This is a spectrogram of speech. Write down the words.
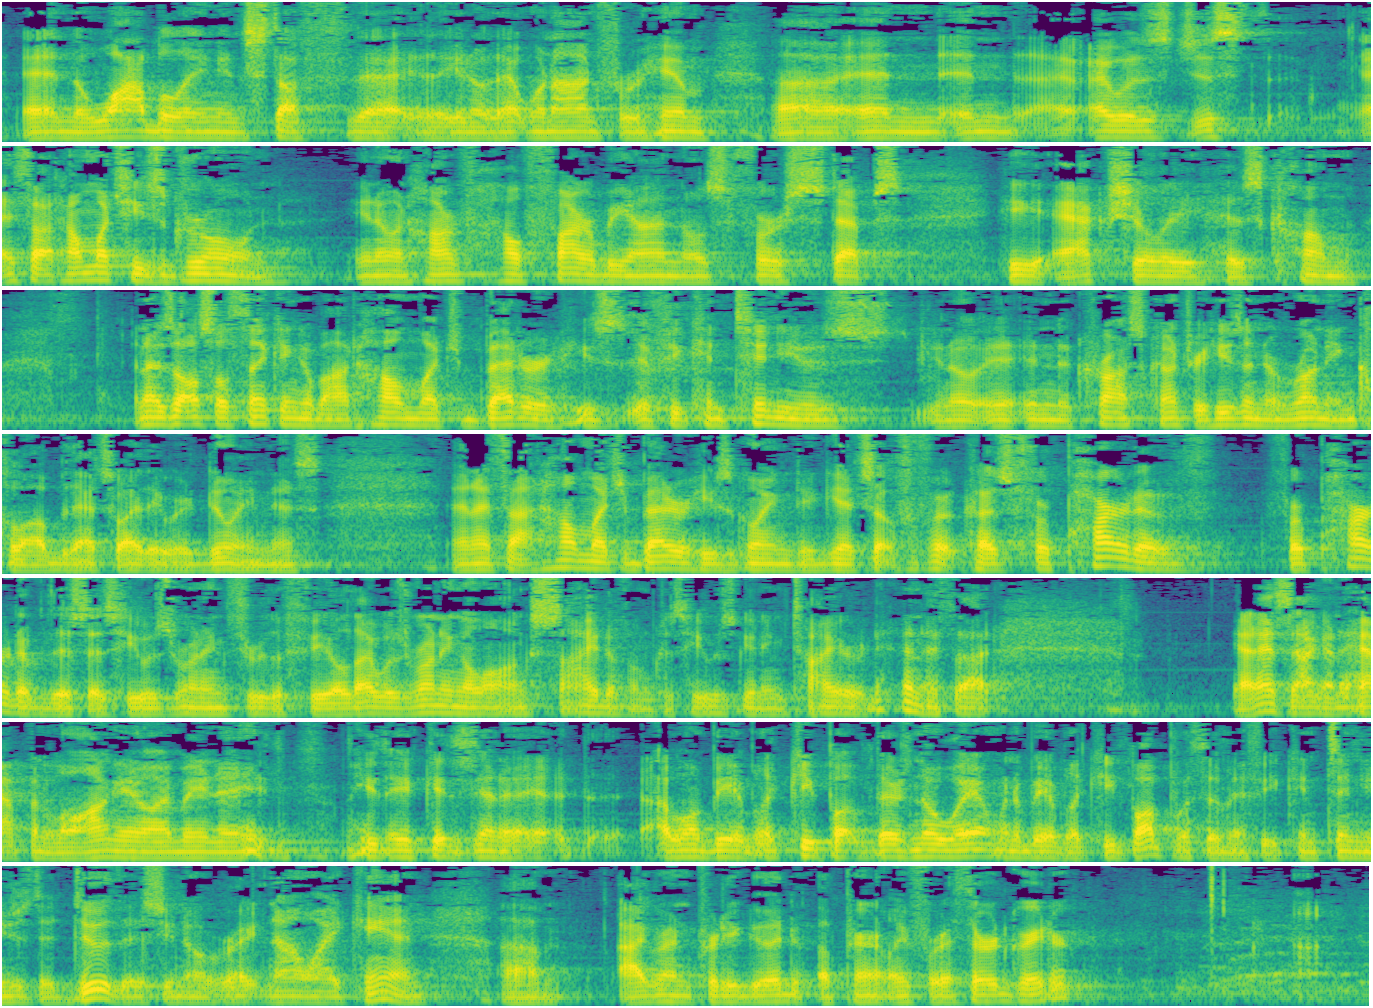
and the wobbling and stuff that, you know, that went on for him. Uh, and, and I, I was just, I thought how much he's grown, you know, and how, how far beyond those first steps he actually has come. And I was also thinking about how much better he's, if he continues, you know, in, the cross country, he's in a running club. That's why they were doing this. And I thought how much better he's going to get. So, because for, for part of, for part of this as he was running through the field, I was running alongside of him because he was getting tired. And I thought, yeah, that's not going to happen long. You know, I mean, he, he, kid's gonna, I won't be able to keep up. There's no way I'm going to be able to keep up with him if he continues to do this. You know, right now I can. Um, I run pretty good, apparently, for a third grader.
